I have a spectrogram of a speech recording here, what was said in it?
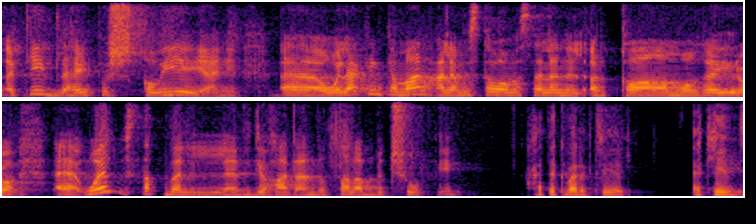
أكيد لهي push قوية يعني. آه ولكن كمان على مستوى مثلا الأرقام وغيره آه وين مستقبل الفيديوهات عند الطلب بتشوفي؟ حتكبر كثير أكيد.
